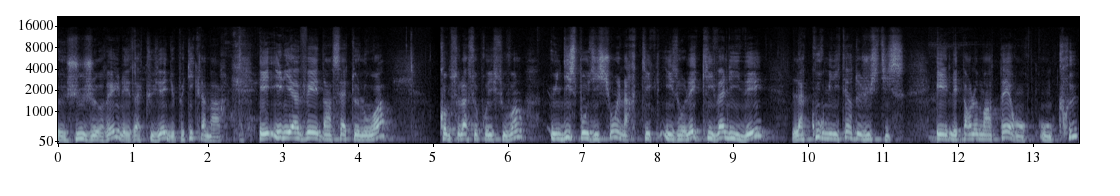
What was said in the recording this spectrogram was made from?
euh, jugerait les accusés du petit Clamart. Et il y avait dans cette loi, comme cela se produit souvent, une disposition, un article isolé qui validait la Cour militaire de justice. Et les parlementaires ont, cru,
